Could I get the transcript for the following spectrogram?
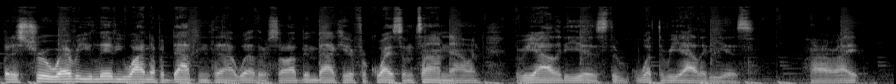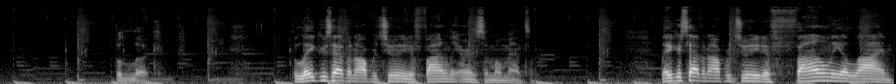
But it's true, wherever you live, you wind up adapting to that weather. So I've been back here for quite some time now, and the reality is the, what the reality is. All right. but look. The Lakers have an opportunity to finally earn some momentum. Lakers have an opportunity to finally align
